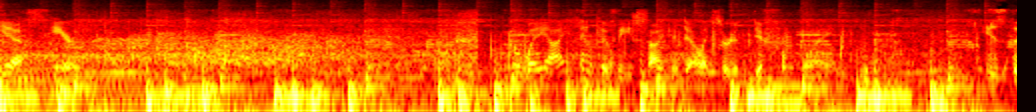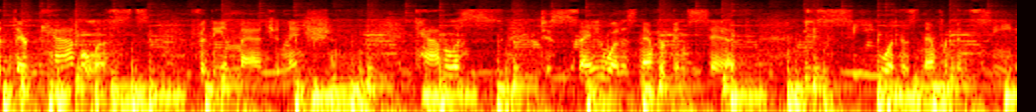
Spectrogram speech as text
Yes, here. the way I think of these psychedelics, or a different way, is that they're catalysts for the imagination. Catalysts to say what has never been said, see what has never been seen,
